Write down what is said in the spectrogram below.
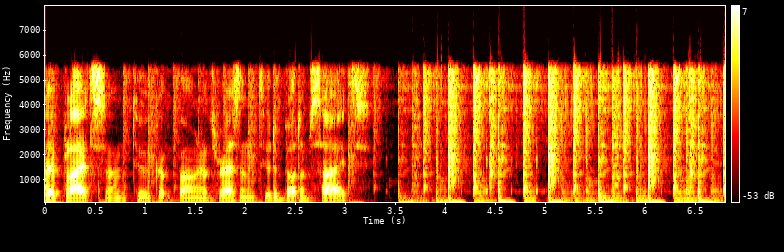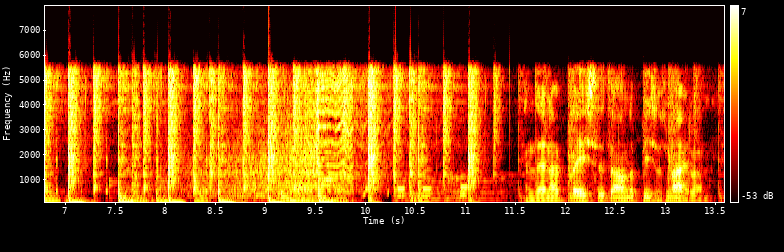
I applied some two component resin to the bottom sides. And then I placed it on a piece of nylon.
